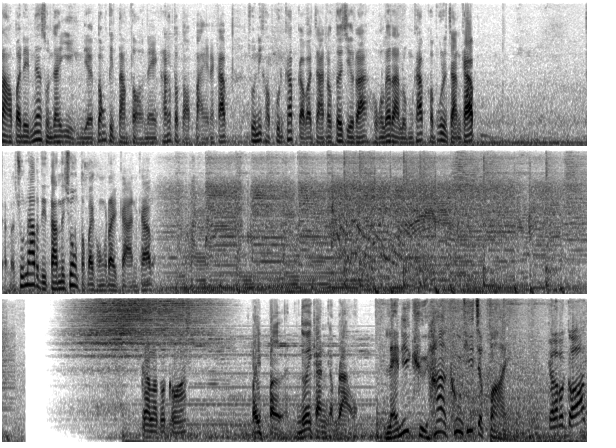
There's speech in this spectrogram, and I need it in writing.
ราวประเด็นที่น่าสนใจอีกเดี๋ยวต้องติดตามต่อในครั้งต่อๆไปนะครับช่วงนี้ขอบคุณครับกับอาจารย์ดรจิระหงส์ระดาลมครับขอบคุณอาจารย์ครับกลับมา ช่วงหน้าไปติดตามในช่วงต่อไปของรายการครับกาลาปากอสไปเปิดด้วยกันกับเรา และนี่คือ 5 คู่ที่จะไปกาลาปากอส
